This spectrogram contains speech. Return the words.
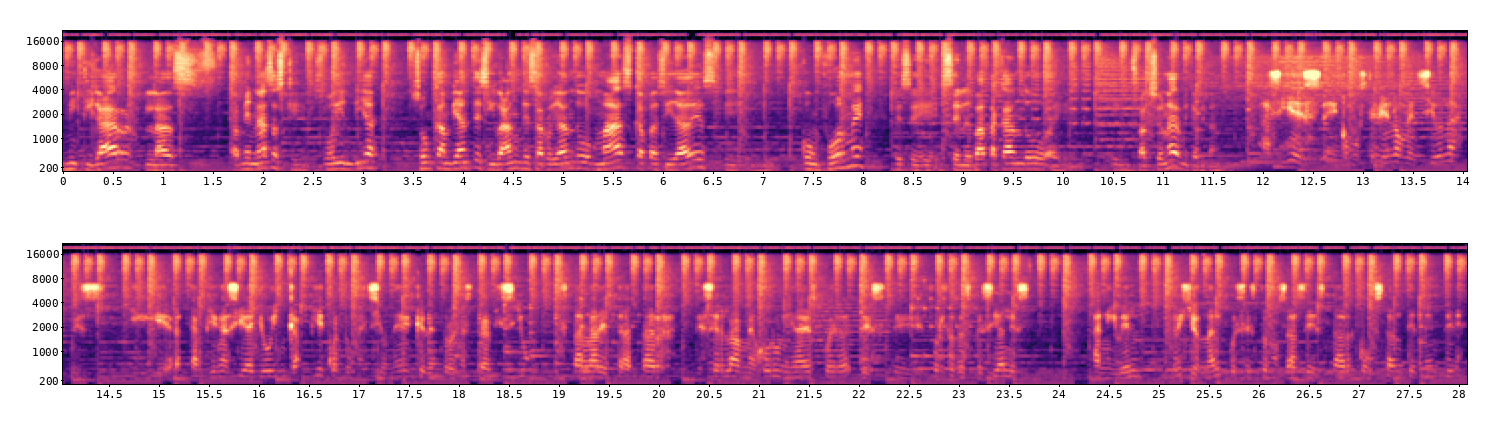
mitigar las amenazas que pues, hoy en día son cambiantes y van desarrollando más capacidades conforme que se, se les va atacando eh, en su mi capitán. Así es, eh, como usted bien lo menciona, pues, eh, también hacía yo hincapié cuando mencioné que dentro de nuestra visión está la de tratar de ser la mejor unidad de, de fuerzas especiales a nivel regional, pues esto nos hace estar constantemente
